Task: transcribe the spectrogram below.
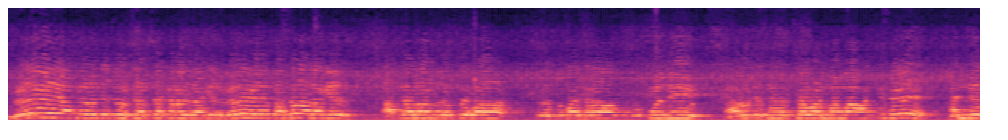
वेळोवेळी आपल्याला त्याच्यावर चर्चा करावी लागेल वेळोवेळी बसावं लागेल. आपल्याला नृत्यवा सुभाषराव कुलजी आरोग्य साहेब चव्हाण मामा बाकी सगळे हंडे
